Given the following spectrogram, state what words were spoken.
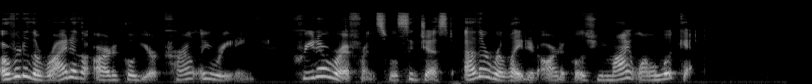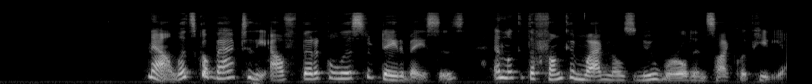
Over to the right of the article you're currently reading, Credo reference will suggest other related articles you might want to look at. Now, let's go back to the alphabetical list of databases and look at the Funk and Wagnall's New World Encyclopedia.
